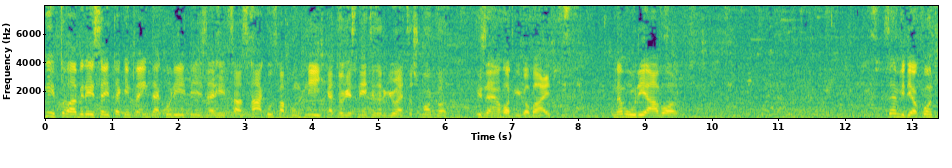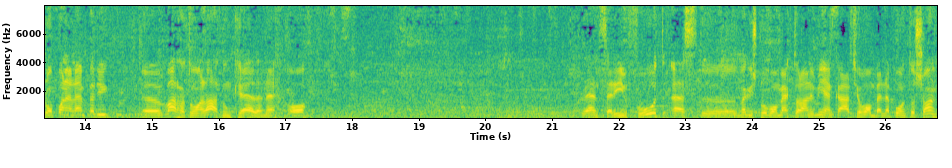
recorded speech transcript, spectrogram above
gép további részeit tekintve Intel Core i 10700 h kapunk, 4 2,4 GHz-es maggal, 16 GB memóriával. Az Nvidia Control panelen pedig várhatóan látnunk kellene a rendszerinfót, ezt meg is próbálom megtalálni, milyen kártya van benne pontosan.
